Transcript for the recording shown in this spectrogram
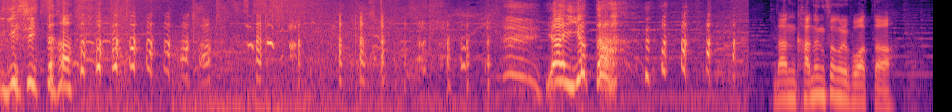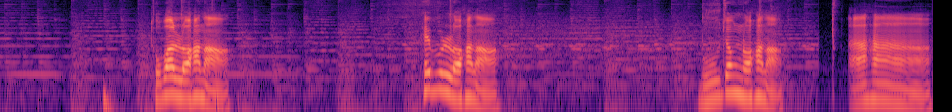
이길 수 있다! 야 이겼다! 난 가능성을 보았다. 도발러 하나. 해불러 하나 무정러 하나. 아하.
